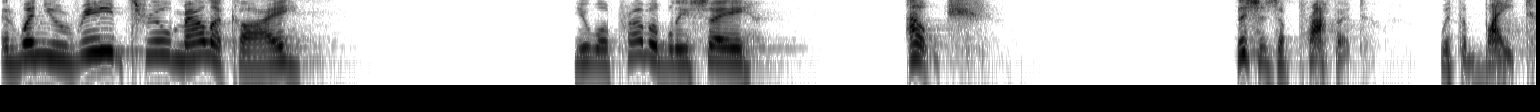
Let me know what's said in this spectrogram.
And when you read through Malachi, you will probably say, ouch. This is a prophet with a bite.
